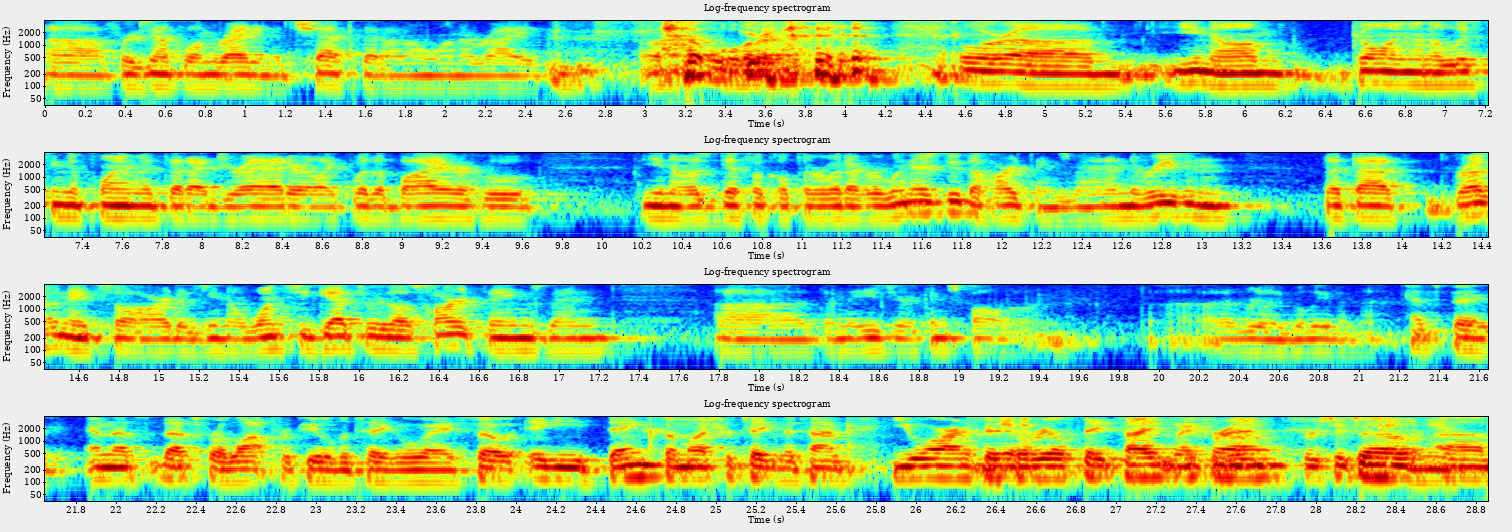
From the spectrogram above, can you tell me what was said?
uh, for example, I'm writing a check that I don't want to write, or or um, you know, I'm going on a listing appointment that I dread, or like with a buyer who, you know, is difficult or whatever. Winners do the hard things, man. And the reason that that resonates so hard is, you know, once you get through those hard things, then uh, then the easier things follow. And I really believe in that. That's big, and that's that's for a lot for people to take away. So Iggy, thanks so much for taking the time. You are an official Yeah. real estate titan, my friend. Appreciate you coming here. um,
